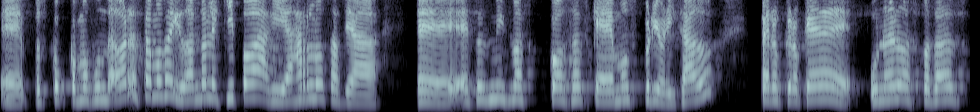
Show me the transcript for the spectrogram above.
eh, pues como fundadora estamos ayudando al equipo a guiarlos hacia eh, esas mismas cosas que hemos priorizado, pero creo que una de las cosas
